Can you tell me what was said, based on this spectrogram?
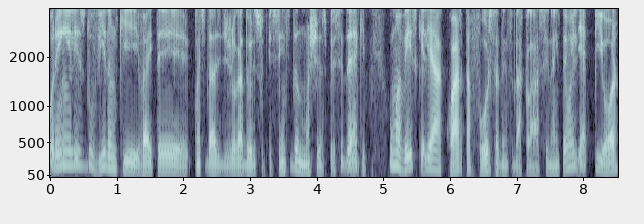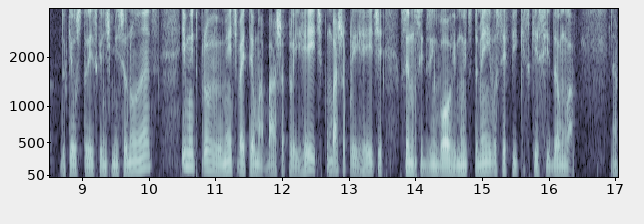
Porém, eles duvidam que vai ter quantidade de jogadores suficiente dando uma chance para esse deck, uma vez que ele é a quarta força dentro da classe, né? Então ele é pior do que os três que a gente mencionou antes e muito provavelmente vai ter uma baixa play rate. Com baixa play rate, você não se desenvolve muito também e você fica esquecidão lá. Né?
